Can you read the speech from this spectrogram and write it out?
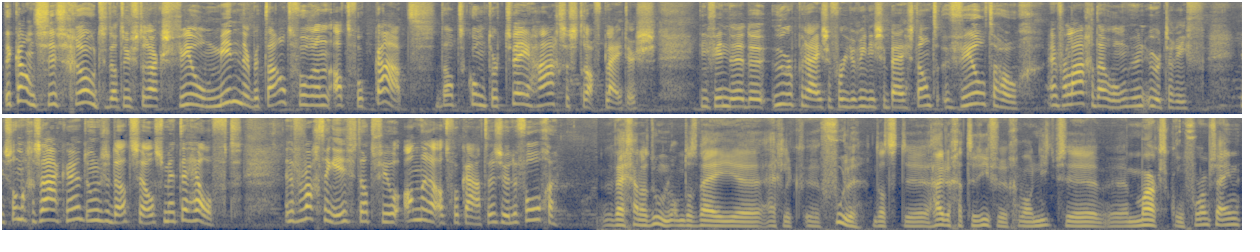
De kans is groot dat u straks veel minder betaalt voor een advocaat. Dat komt door twee Haagse strafpleiters. Die vinden de uurprijzen voor juridische bijstand veel te hoog en verlagen daarom hun uurtarief. In sommige zaken doen ze dat zelfs met de helft. En de verwachting is dat veel andere advocaten zullen volgen. Wij gaan dat doen omdat wij uh, eigenlijk uh, voelen dat de huidige tarieven gewoon niet uh, marktconform zijn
